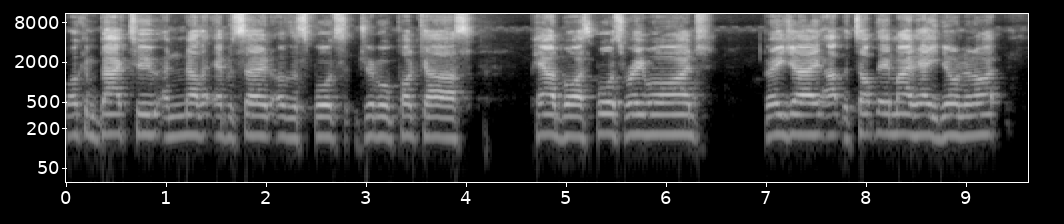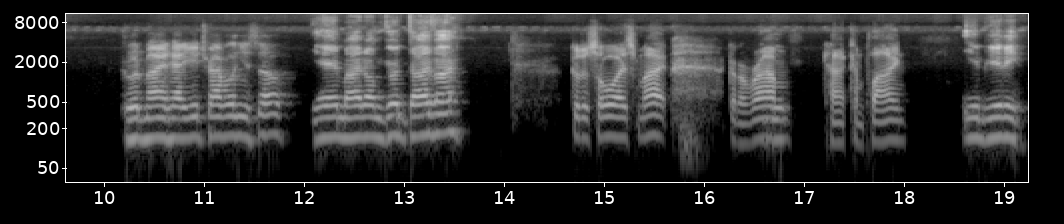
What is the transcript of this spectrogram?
Welcome back to another episode of the Sports Dribble podcast, powered by Sports Rewind. BJ, up the top there, mate. How you doing tonight? Good, mate. How you traveling yourself? Yeah, mate. I'm good, Davo. Good as always, mate. Got a rum. Can't complain. You beauty.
